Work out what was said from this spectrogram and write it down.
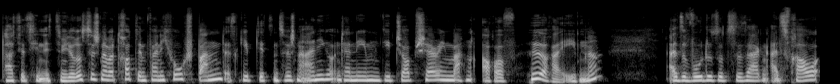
passt jetzt hier nicht zum juristischen, aber trotzdem fand ich hochspannend. Es gibt jetzt inzwischen einige Unternehmen, die Jobsharing machen, auch auf höherer Ebene. Also wo du sozusagen als Frau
